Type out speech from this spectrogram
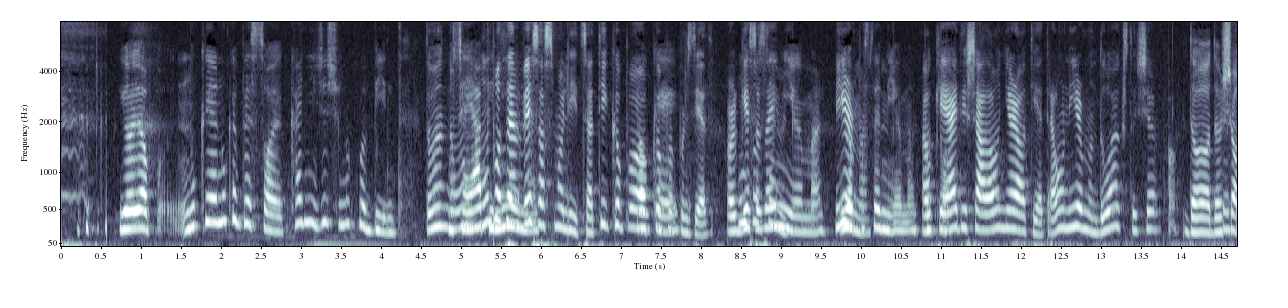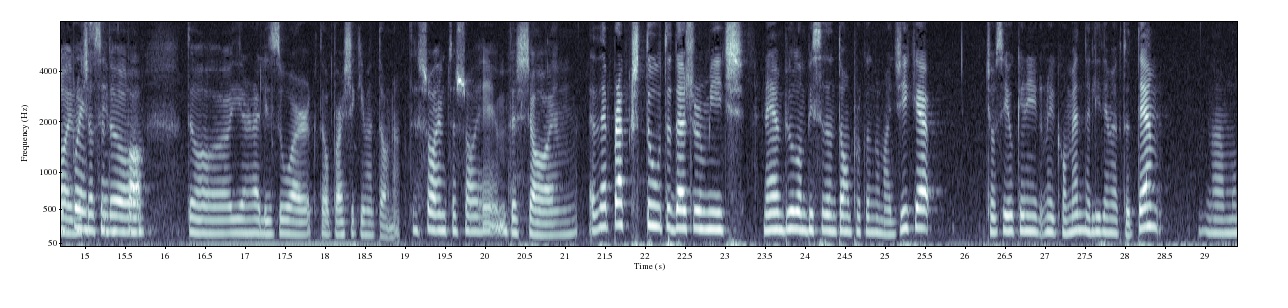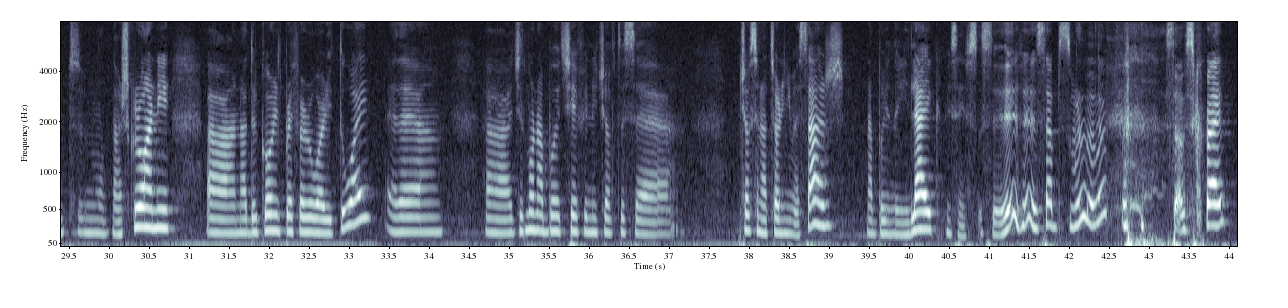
jo, jo, po, nuk e nuk e besoj. Ka një gjë që nuk më bind. Domethënë unë, unë po them Vesa Smolica, ti kë po, okej. kë po përzjedh. Orgesa Zaimi? Unë po them jo, po them Irmën. Po, ok, po. hajde ishalla, unë njëra o tjetra. Unë Irmën dua, kështu që po. do, do shojmë, në që se do... Po. Do jenë realizuar këto parashikimet tona Të shojmë, të shojmë Të shojmë Edhe pra kështu të dashur miq Ne e mbyllëm bisedën tonë për Këngën Magjike Nëse ju keni një koment në lidhje me këtë temë, na mund mund të na shkruani, uh, na dërgoni të preferuarit tuaj, edhe uh, gjithmonë na bëhet qefi në qoftë se në qoftë se na çoni një mesazh, na bëni ndonjë like, një subscribe. subscribe.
